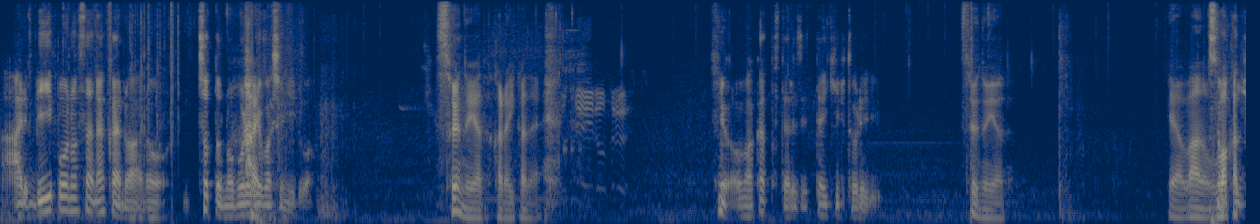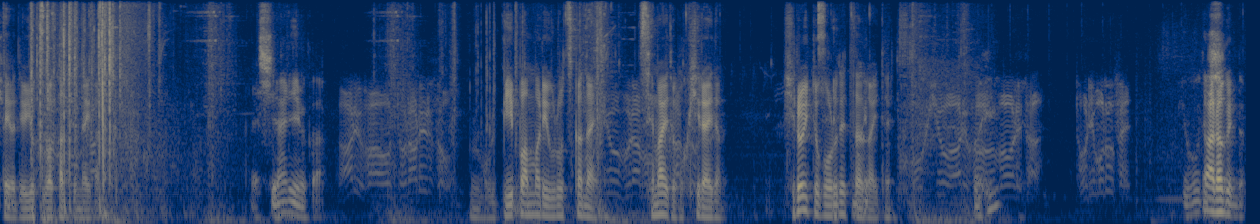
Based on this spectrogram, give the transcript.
あれ、ビーポのさ、中のあの、ちょっと登れる場所にいるわ。そういうの嫌だから行かないい、や、分かってたら絶対キル取れるよ。そういうの嫌だいやあの分かったようでよく分かってないから知らねえのか。うん俺ビープあんまりうろつかない狭いとこ嫌いだ広いところで戦いたいあラグ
